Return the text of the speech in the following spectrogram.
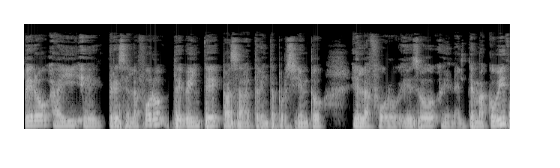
pero ahí crece el aforo de 20 pasa a 30% el aforo. Eso en el tema COVID.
